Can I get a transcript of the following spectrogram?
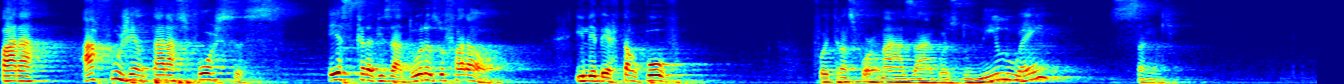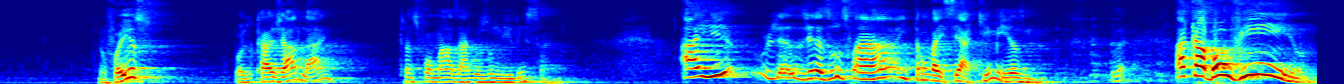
para afugentar as forças escravizadoras do Faraó e libertar o povo, foi transformar as águas do Nilo em sangue. Não foi isso? Pôs o cajado lá e transformar as águas do Nilo em sangue. Aí Jesus fala: ah, então vai ser aqui mesmo. Acabou o vinho,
